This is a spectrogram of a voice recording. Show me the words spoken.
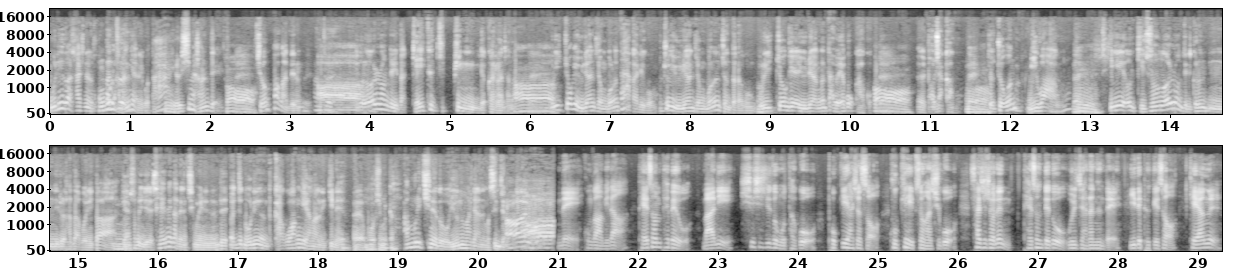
우리가 사실은 홍보를 하는 게 아니고 다 열심히 하는데 어. 전파가 안 되는 거예요. 아. 이걸 언론들이 다 게이트 키핑 역할을 하잖아. 아. 우리 쪽에 유리한 정보는 다 가리고, 그쪽에 유리한 정보는 전달하고, 우리 쪽에 유리한 건 다 왜곡하고, 어. 네, 조작하고, 네. 저쪽은 미화하고. 음. 이게 기성 언론들이 그런 일을 하다 보니까 계속 이제 세뇌가 되는 측면이 있는데, 어쨌든 우리는 각오한 게 하나 있긴 해요. 네, 무엇입니까? 아무리 친해도 유능하지 않은 거 쓰지 않아요. 네, 공감합니다. 대선 패배 후 많이 쉬시지도 못하고 복귀하셔서 국회 입성하시고 사실 저는 대선 때도 울지 않았는데 이 대표께서 개항을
